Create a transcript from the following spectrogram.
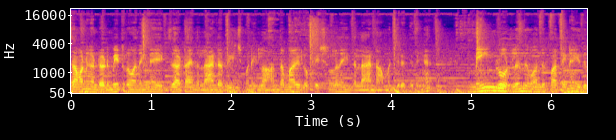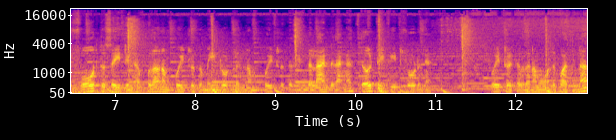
செவன் ஹண்ட்ரட் மீட்டர் வந்தீங்கன்னா எக்ஸாக்டாக இந்த லேண்டை ரீச் பண்ணிடலாம். அந்த மாதிரி லொக்கேஷனில் தான் இந்த லேண்ட் அமைஞ்சிருக்குதுங்க. மெயின் ரோட்லேருந்து வந்து பார்த்தீங்கன்னா இது ஃபோர்த்து சைட்டுங்க அப்போ தான் நம்ம போயிட்டுருக்கோம் மெயின் ரோட்லேருந்து நம்ம போயிட்டுருக்குது இந்த லேண்டு தாங்க தேர்ட்டி ஃபீட் ரோடுங்க போயிட்டுருக்கிறது நம்ம வந்து பார்த்தீங்கன்னா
